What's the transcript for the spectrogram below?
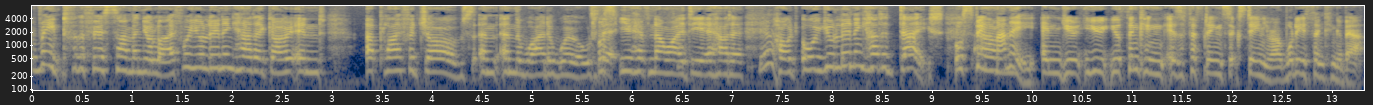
rent for the first time in your life, or you're learning how to go and apply for jobs in, in the wider world that you have no idea how to hold, or you're learning how to date. Or spend Um, money. And you, you, you're thinking, as a 15, 16 year old, what are you thinking about?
